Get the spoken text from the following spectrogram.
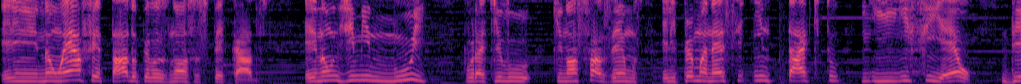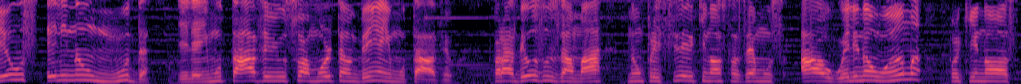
ele não é afetado pelos nossos pecados, ele não diminui por aquilo que nós fazemos, ele permanece intacto e, fiel. Deus, ele não muda, ele é imutável e o seu amor também é imutável. Para Deus nos amar, não precisa que nós fazemos algo. Ele não ama porque nós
